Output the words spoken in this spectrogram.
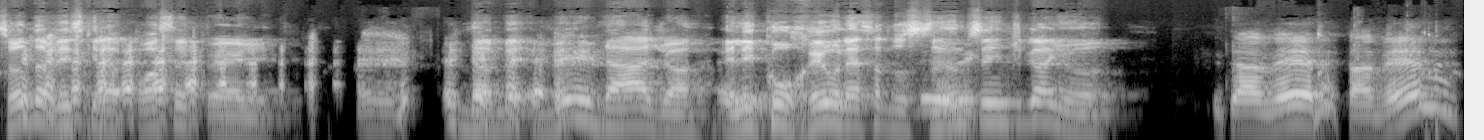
Toda vez que ele aposta, ele perde. Da- Verdade, ó. Ele correu nessa do Santos e a gente ganhou. Tá vendo? Tá vendo?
